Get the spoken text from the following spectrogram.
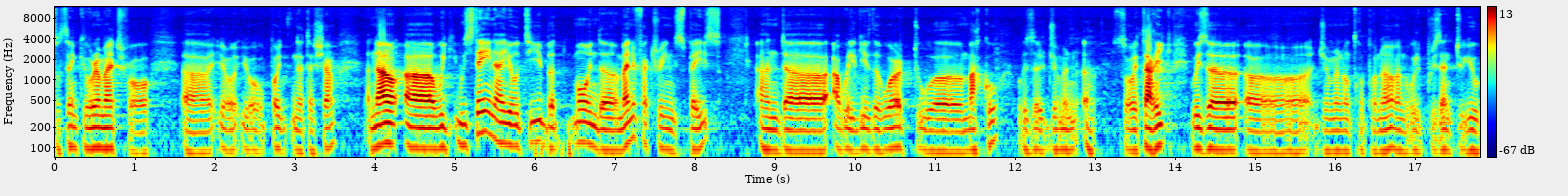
So thank you very much for uh, your, your point, Natasha. And now uh, we, we stay in IoT, but more in the manufacturing space. And uh, I will give the word to uh, Marco, who is a German, sorry, Tarek, who is a German entrepreneur and will present to you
